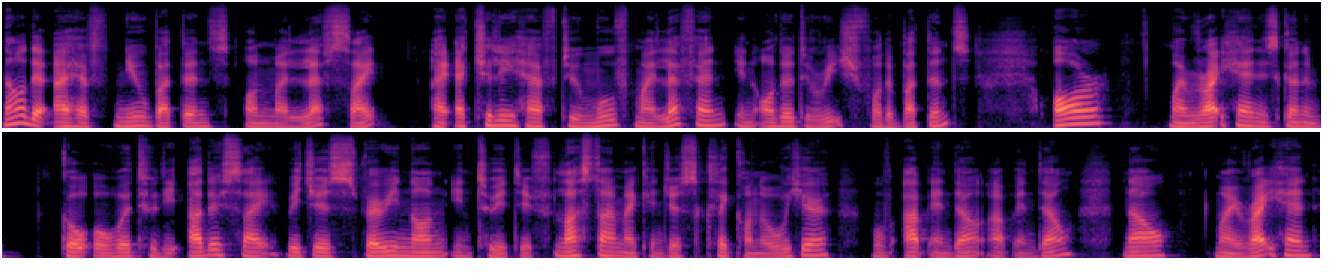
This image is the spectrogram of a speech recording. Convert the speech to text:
now that I have new buttons on my left side, I actually have to move my left hand in order to reach for the buttons, or my right hand is going to go over to the other side, which is very non-intuitive. Last time I can just click on over here, move up and down, up and down. Now my right hand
